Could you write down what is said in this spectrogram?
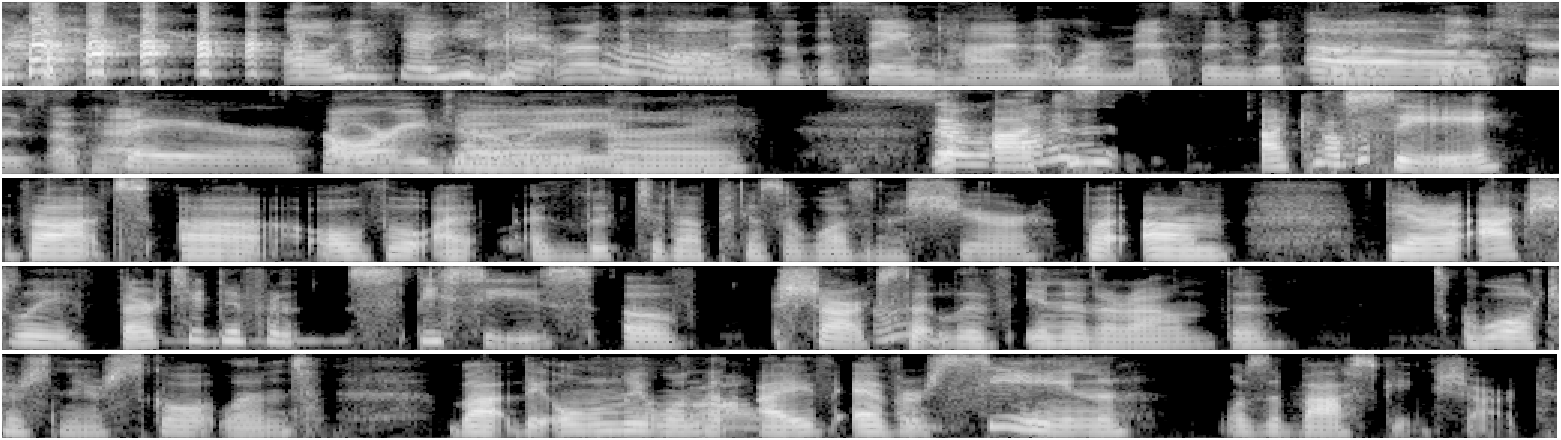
Oh, he's saying he can't run the Aw. comments at the same time that we're messing with the Oh, pictures. Okay. Fair. Sorry, fair. Joey. Aye. So I honest, can- I can Okay. see that uh, although I, I looked it up because I wasn't sure, but um, there are actually 30 different species of sharks Oh. that live in and around the waters near Scotland. But the only Oh, one wow. that I've ever Oh. seen was a basking shark,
